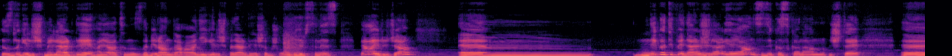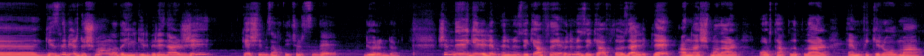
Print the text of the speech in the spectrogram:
Hızlı gelişmeler de hayatınızda bir anda ani gelişmeler de yaşamış olabilirsiniz. Ve ayrıca em, negatif enerjiler yayan, sizi kıskanan, işte e, gizli bir düşmanla da ilgili bir enerji geçtiğimiz hafta içerisinde göründü. Şimdi gelelim önümüzdeki haftaya. Önümüzdeki hafta özellikle anlaşmalar, ortaklıklar, hemfikir olma,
